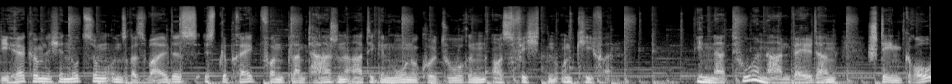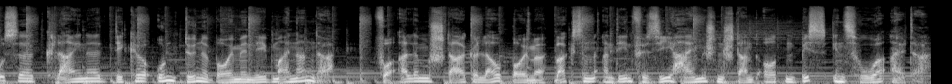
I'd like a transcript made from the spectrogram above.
Die herkömmliche Nutzung unseres Waldes ist geprägt von plantagenartigen Monokulturen aus Fichten und Kiefern. In naturnahen Wäldern stehen große, kleine, dicke und dünne Bäume nebeneinander. Vor allem starke Laubbäume wachsen an den für sie heimischen Standorten bis ins hohe Alter.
